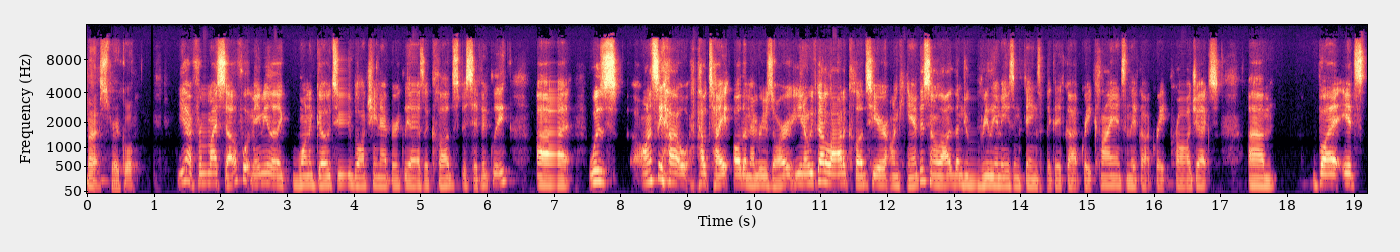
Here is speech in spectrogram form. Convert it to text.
Nice, very cool. Yeah, for myself, what made me like want to go to blockchain at Berkeley as a club specifically uh, was honestly how how tight all the members are. You know, we've got a lot of clubs here on campus, and a lot of them do really amazing things. Like they've got great clients and they've got great projects. Um, but it's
